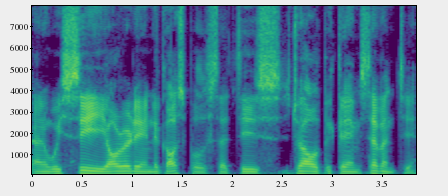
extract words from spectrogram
And we see already in the Gospels that these 12 became 70.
